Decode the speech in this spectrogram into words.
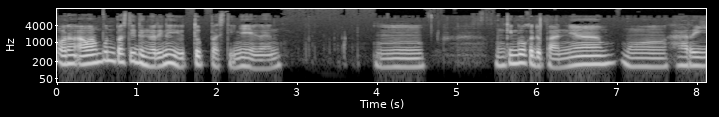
orang awam pun pasti dengerinnya YouTube pastinya ya kan? Hmm, mungkin gue ke depannya mau hari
